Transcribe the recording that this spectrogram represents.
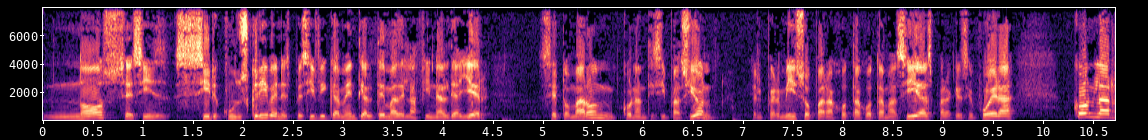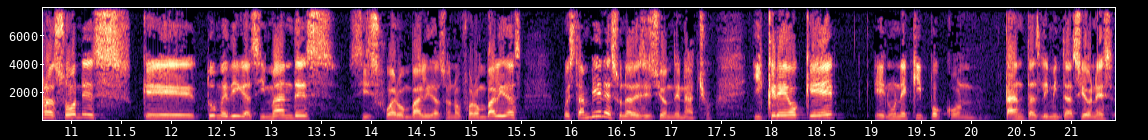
no se circunscriben específicamente al tema de la final de ayer. Se tomaron con anticipación el permiso para JJ Macías para que se fuera, con las razones que tú me digas y mandes, si fueron válidas o no fueron válidas, pues también es una decisión de Nacho. Y creo que en un equipo con tantas limitaciones,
